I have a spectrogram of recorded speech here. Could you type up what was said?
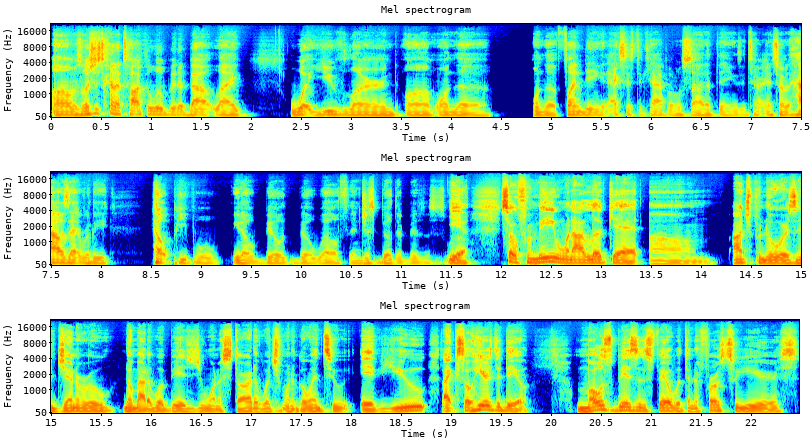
Um, so let's just kind of talk a little bit about like what you've learned um, on the on the funding and access to capital side of things in, ter- in terms of how does that really help people, you know, build build wealth and just build their business as well. Yeah. So for me, when I look at um, entrepreneurs in general, no matter what business you want to start or what you want to go into, if you like, so here's the deal: most business fail within the first two years.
